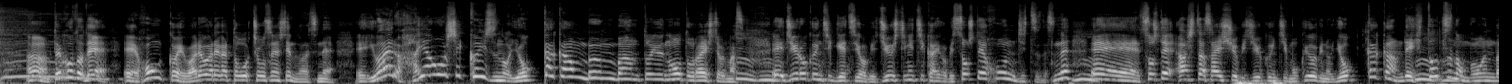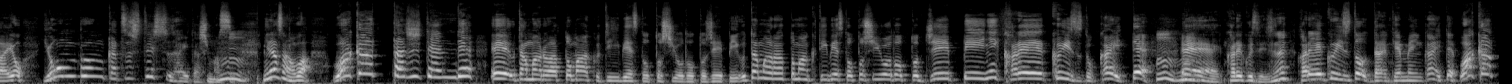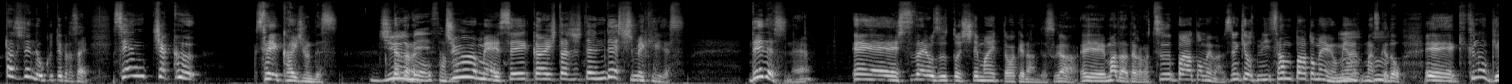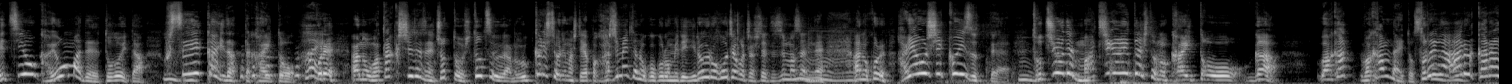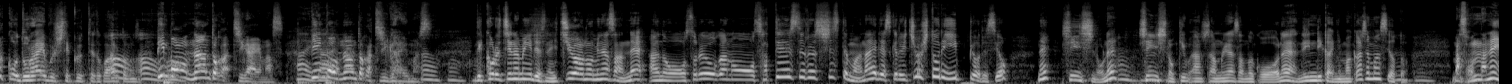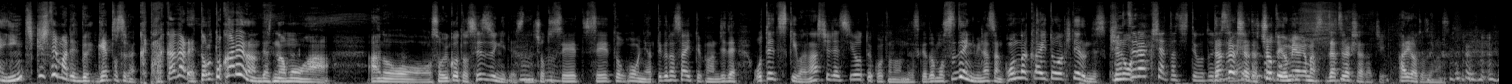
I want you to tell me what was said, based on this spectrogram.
うん、ということで、えー今回我々がと挑戦しているのはですね、えーいわゆる早押しクイズの4日間分版というのをトライしております。えー16日月曜日17日火曜日そして本日ですね、えーそして明日最終日19日木曜日の4日間で1つの問題を4分割して出題いたします。皆さんは分かった時点で、えー歌丸アットマーク TBS.CO.JP 歌丸アットマーク TBS.CO.JP にカレークイズと書いて、えーカレークイズですね。カレークイズと懸命に書いて分かった時点で送ってください。先着正解順です。10だから名様10名正解した時点で締め切りです。でですねえー出題をずっとしてまいったわけなんですが、えーまだだから2パート目までですね。今日3パート目を見ますけど、えー昨日月曜火曜まで届いた不正解だった回答、はい。これあの私ですねちょっと一つあのうっかりしておりましてやっぱ初めての試みでいろいろごちゃごちゃしててすみませんね、あのこれ早押しクイズって、途中で間違えた人の回答がわかわかんないと。それがあるからこうドライブしていくってとこあると思うんです、うんうんうん。ピンポンなんとか違います、はいはい。ピンポンなんとか違います、うんうんうん。でこれちなみにですね一応あの皆さんねあのそれをあの査定するシステムはないですけど一応一人一票ですよ。ね？紳士のね、紳士の気あのあの皆さんのこうね倫理観に任せますよと、まあそんなねインチキしてまでゲットするのはたかがレトルトカレーなんですなもんは。あのそういうことせずにですね、ちょっと正正当法にやってくださいという感じでお手つきはなしですよということなんですけどもすでに皆さんこんな回答が来てるんです。昨日脱落者たちってことですね。脱落者たちちょっと読み上げます。脱落者たち。ありがとうございます。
